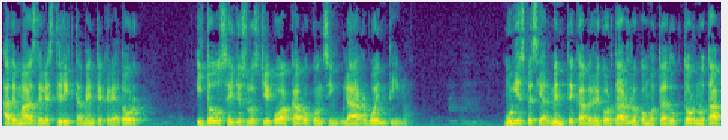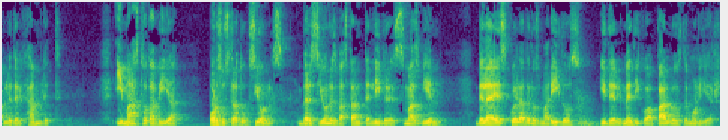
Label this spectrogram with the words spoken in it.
además del estrictamente creador, y todos ellos los llevó a cabo con singular buen tino. Muy especialmente cabe recordarlo como traductor notable del Hamlet, y más todavía por sus traducciones, versiones bastante libres más bien, de la Escuela de los Maridos y del Médico a Palos de Molière.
